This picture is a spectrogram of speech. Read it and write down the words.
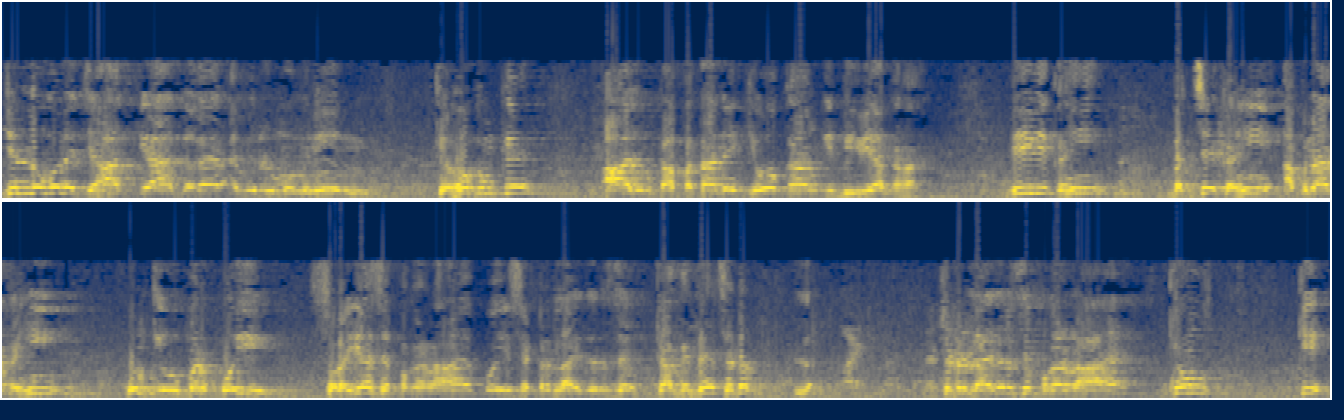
جن لوگوں نے جہاد کیا بغیر امیر المومنین کے حکم کے آج ان کا پتہ نہیں کہ وہ کہاں ان کی بیویاں کہاں بیوی کہیں، بچے کہیں، اپنا کہیں، ان کے اوپر کوئی سوریا سے پکڑ رہا ہے، کوئی سیٹرلائزر سے، کیا کہتے ہیں سیٹر سیٹرلائزر سے پکڑ رہا ہے۔ کیوں؟ کہ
